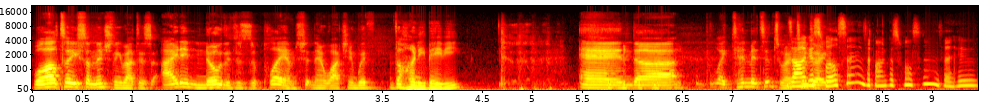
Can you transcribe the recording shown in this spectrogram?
Well, I'll tell you something interesting about this. I didn't know that this is a play. I'm sitting there watching with the Honey Baby, and uh, like ten minutes into it, Is I it told you August Wilson? Is it August Wilson? Is that who?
